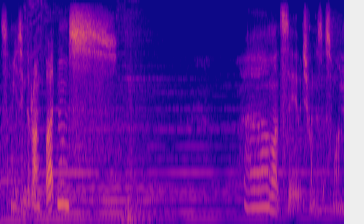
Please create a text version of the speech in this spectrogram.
So I'm using the wrong buttons. Um, let's see, which one is this one?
